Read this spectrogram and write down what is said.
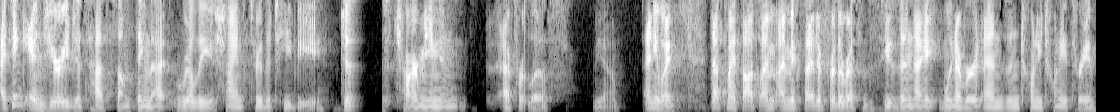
I think Angeria just has something that really shines through the TV. Just charming and effortless. Yeah. Anyway, that's my thoughts. I'm I'm excited for the rest of the season. I whenever it ends in 2023.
